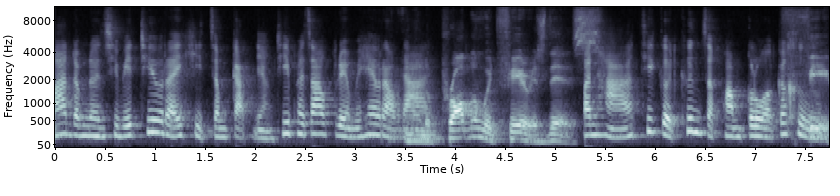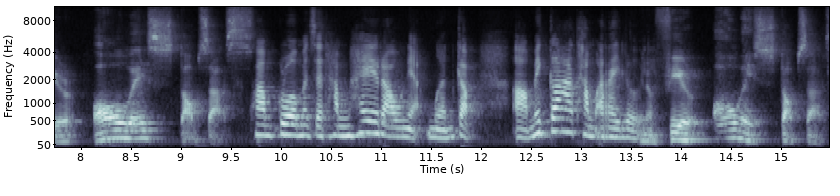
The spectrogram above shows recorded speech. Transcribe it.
มารถดำเนินชีวิตที่ไร้ขีดจำกัดอย่างที่พระเจ้าเตรียมไว้ให้เรา You ได้ know, the problem with fear is this ปัญหาที่เกิดขึ้นจากความกลัวก็คือ fear always stops us. ความกลัวมันจะทำให้เราเนี่ยเหมือนกับอ่าไม่กล้าทำอะไรเลย You know, fear always stops us.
